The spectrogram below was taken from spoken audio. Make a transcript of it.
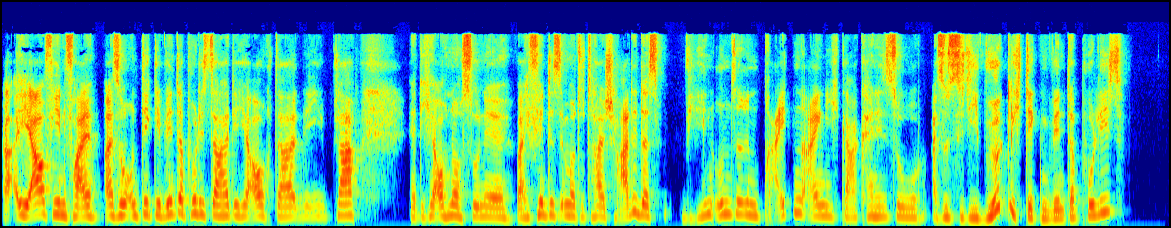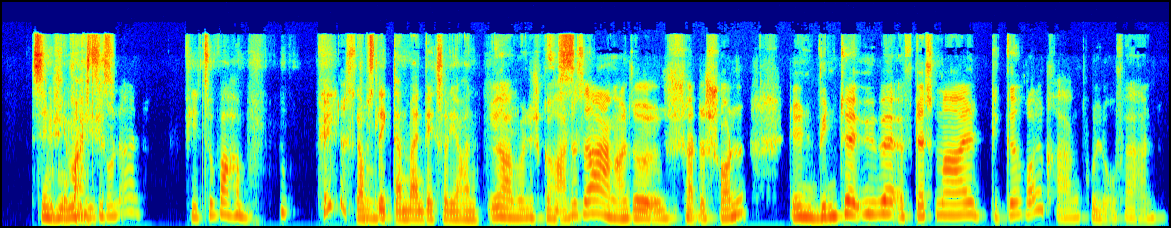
Ah, Ja, auf jeden Fall. Also, und dicke Winterpullis, da hatte ich ja auch, da, die- klar, hätte ich ja auch noch so eine, weil ich finde es immer total schade, dass wir in unseren Breiten eigentlich gar keine so, also so die wirklich dicken Winterpullis sind Ich mir meistens schon an. viel zu warm. Ich Findest glaube, es liegt an meinen Wechseljahren. Ja, wollte ich gerade sagen. Also ich hatte schon den Winter über öfters mal dicke Rollkragenpullover an.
